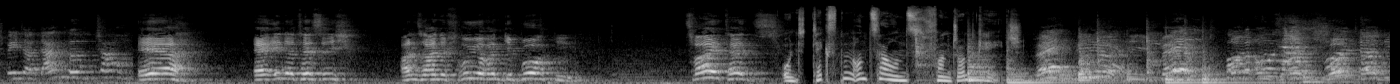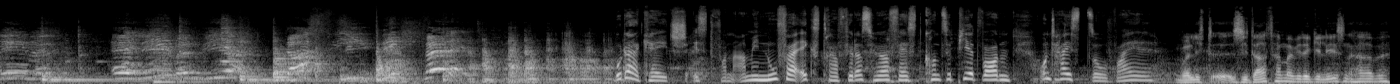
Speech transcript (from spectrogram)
später. Danke. Ciao. Er erinnerte sich an seine früheren Geburten. Zweitens. Und Texten und Sounds von John Cage. Wenn wir die Welt von unseren Schultern Buddha Cage ist von Armin Nufer extra für das Hörfest konzipiert worden und heißt so, weil... Weil ich äh, Siddhartha mal wieder gelesen habe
